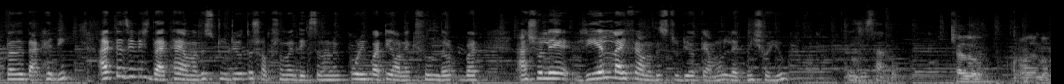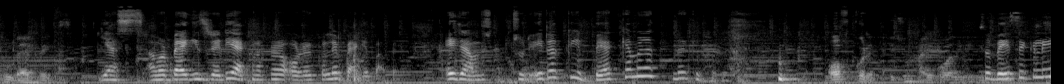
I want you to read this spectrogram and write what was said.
আপনাদের দেখাই দিই। আরেকটা জিনিস দেখায়, আমাদের স্টুডিও তো সবসময় দেখছেন, অনেক পরিপাটি, অনেক সুন্দর। বাট আসলে রিয়েল লাইফে আমাদের স্টুডিও কেমন? লেট মি শো ইউ এই যে সাদো। হ্যালো আমাদের নতুন ব্যাগ হয়ে ইয়েস আমার ব্যাগ ইজ রেডি এখন আপনারা অর্ডার করলে ব্যাগে পাবেন। এই যে আমাদের স্টুডিও এটা কি ব্যাক ক্যামেরা অফ করে। হাই কোয়ালিটি সো বেসিক্যালি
